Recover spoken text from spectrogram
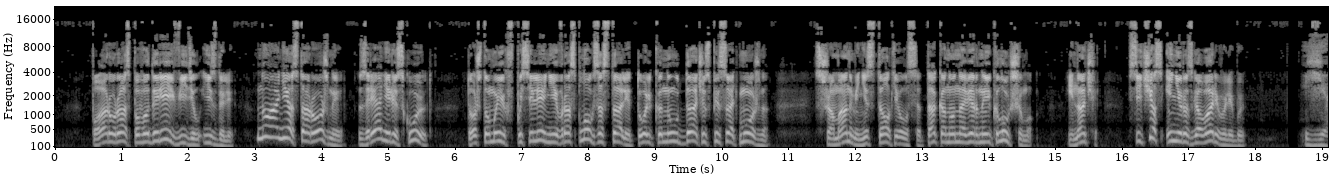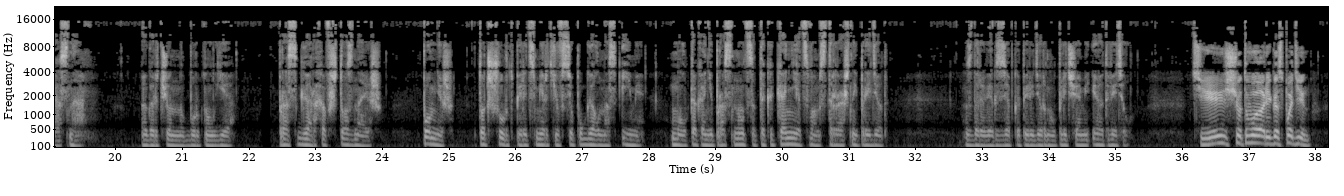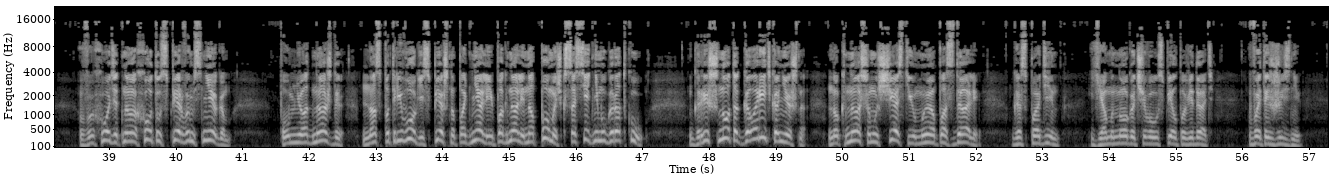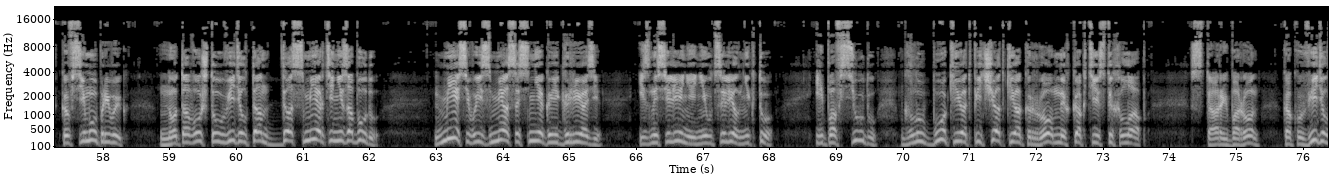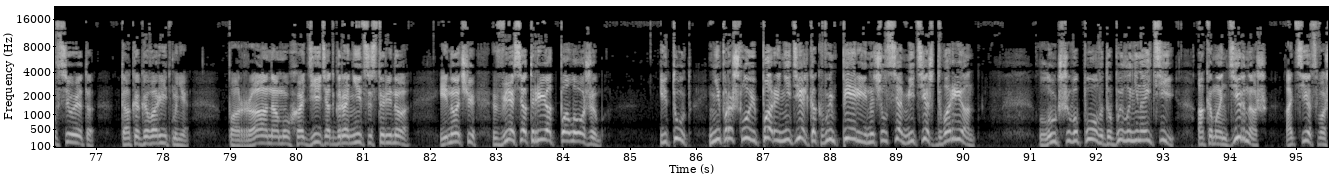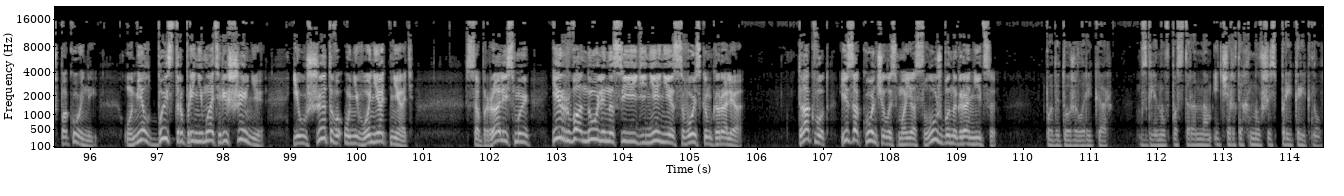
Пару раз поводырей видел издали. Но они осторожные, зря не рискуют. То, что мы их в поселении врасплох застали, только на удачу списать можно. С шаманами не сталкивался, так оно, наверное, и к лучшему. Иначе сейчас и не разговаривали бы. «Ясно», — огорченно буркнул я. «Про сгархов что знаешь? Помнишь, тот шурт перед смертью все пугал нас ими? Мол, как они проснутся, так и конец вам страшный придет». Здоровяк зябко передернул плечами и ответил. «Те еще твари, господин! Выходят на охоту с первым снегом. Помню, однажды нас по тревоге спешно подняли и погнали на помощь к соседнему городку. Грешно так говорить, конечно, но к нашему счастью мы опоздали. Господин, я много чего успел повидать в этой жизни. Ко всему привык, но того, что увидел там, до смерти не забуду. Месиво из мяса, снега и грязи. Из населения не уцелел никто. И повсюду глубокие отпечатки огромных когтистых лап. Старый барон, как увидел все это, так и говорит мне — «Пора нам уходить от границы, старина, иначе весь отряд положим!» И тут не прошло и пары недель, как в империи начался мятеж дворян. Лучшего повода было не найти, а командир наш, отец ваш покойный, умел быстро принимать решения, и уж этого у него не отнять. Собрались мы и рванули на соединение с войском короля. Так вот и закончилась моя служба на границе», — подытожил Рикар, взглянув по сторонам и чертыхнувшись, прикрикнул.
